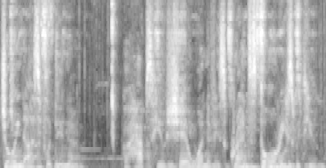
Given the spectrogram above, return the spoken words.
join us for dinner. Perhaps he'll share one of his grand stories with you.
